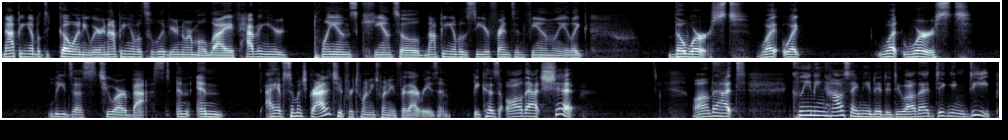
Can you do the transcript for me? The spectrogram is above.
not being able to go anywhere, not being able to live your normal life, having your plans canceled, not being able to see your friends and family, like the worst. What what what worst leads us to our best. And and I have so much gratitude for 2020 for that reason because all that shit all that cleaning house I needed to do, all that digging deep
